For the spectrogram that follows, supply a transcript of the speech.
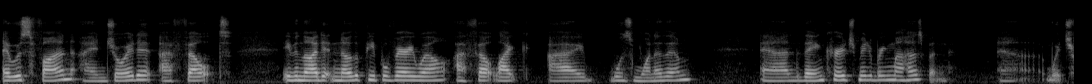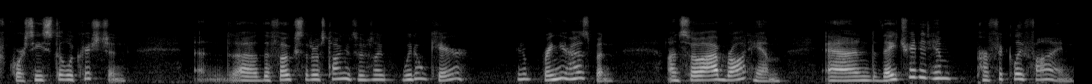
It was fun. I enjoyed it. I felt even though I didn't know the people very well, I felt like I was one of them. And they encouraged me to bring my husband, uh, which of course he's still a Christian. And uh, the folks that I was talking to was like, we don't care. You know, bring your husband. And so I brought him and they treated him perfectly fine.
